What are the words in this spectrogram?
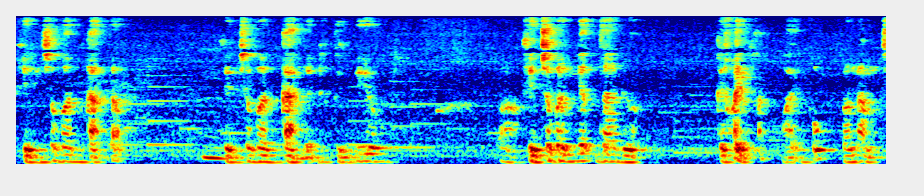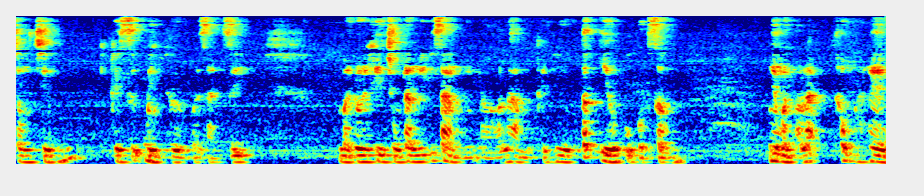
khiến cho vân cảm động ừ. khiến cho vân cảm nhận được tình yêu uh, khiến cho vân nhận ra được cái khoảnh khắc của hạnh phúc nó nằm trong chính cái sự bình thường và giản dị. Mà đôi khi chúng ta nghĩ rằng nó là một cái điều tất yếu của cuộc sống nhưng mà nó lại không hề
